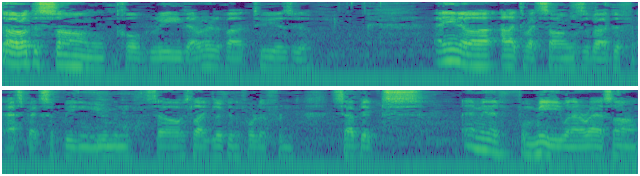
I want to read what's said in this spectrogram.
So I wrote this song called Greed. I wrote it about two years ago. And you know, I like to write songs about different aspects of being human. So I was like looking for different subjects. I mean, for me, when I write a song,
